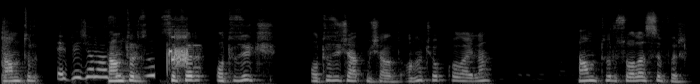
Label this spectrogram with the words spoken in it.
Tam tur Efecan hazır. tam tur 0 33 33 66. Aha çok kolay lan. Tam tur sola 0.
